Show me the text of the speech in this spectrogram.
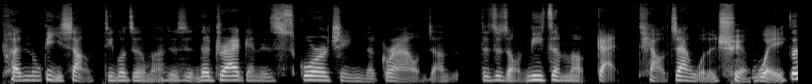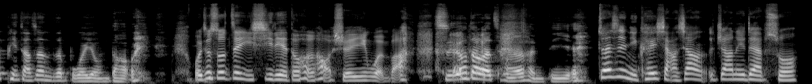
喷地上，嗯、听过这个吗？就是 the dragon is scorching the ground 这样子的这种，你怎么敢挑战我的权威？这平常真的都不会用到诶。我就说这一系列都很好学英文吧，使用到的场合很低诶。但是你可以想象 Johnny Depp 说。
